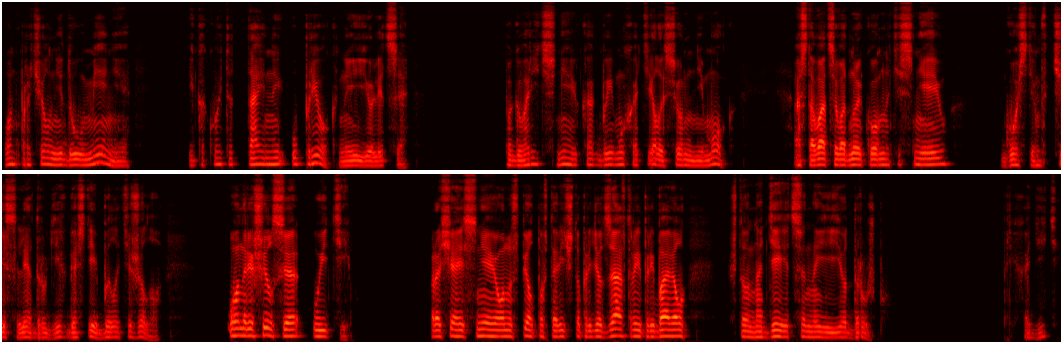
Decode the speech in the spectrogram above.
Он прочел недоумение и какой-то тайный упрек на ее лице. Поговорить с нею, как бы ему хотелось, он не мог. Оставаться в одной комнате с нею — Гостям в числе других гостей было тяжело. Он решился уйти. Прощаясь с нею, он успел повторить, что придет завтра, и прибавил, что надеется на ее дружбу. «Приходите»,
